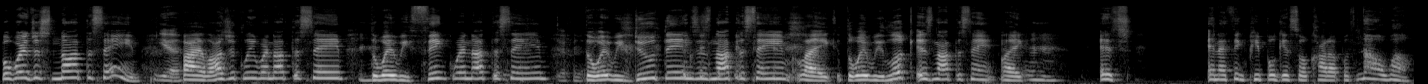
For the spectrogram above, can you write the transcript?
But we're just not the same. Yeah. Biologically, we're not the same. The mm-hmm. way we think, we're not the same. Definitely. The way we do things is not the same. Like, the way we look is not the same. Like, mm-hmm. it's. And I think people get so caught up with, no, well,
